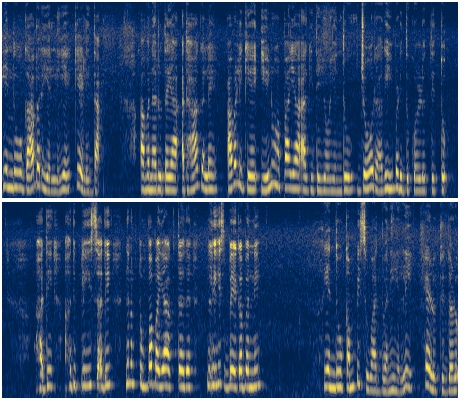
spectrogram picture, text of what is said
ಎಂದು ಗಾಬರಿಯಲ್ಲಿಯೇ ಕೇಳಿದ್ದ. ಅವನ ಹೃದಯ ಅದಾಗಲೇ ಅವಳಿಗೆ ಏನು ಅಪಾಯ ಆಗಿದೆಯೋ ಎಂದು ಜೋರಾಗಿ ಬಡಿದುಕೊಳ್ಳುತ್ತಿತ್ತು. ಅದಿ ಅದಿ ಪ್ಲೀಸ್ ಅದಿ ನನಗೆ ತುಂಬ ಭಯ ಆಗ್ತಾ ಇದೆ. ಪ್ಲೀಸ್ ಬೇಗ ಬನ್ನಿ ಎಂದು ಕಂಪಿಸುವ ಧ್ವನಿಯಲ್ಲಿ ಹೇಳುತ್ತಿದ್ದಳು.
